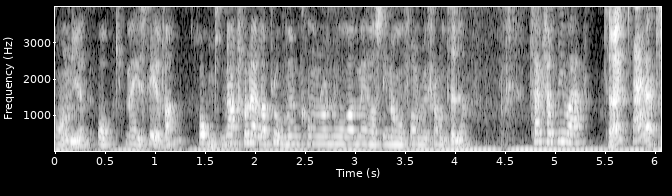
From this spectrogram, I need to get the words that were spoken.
Daniel och mig Stefan. Och nationella proven kommer att nå vara med oss i någon form i framtiden. Tack för att ni var här. Tack. Tack.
